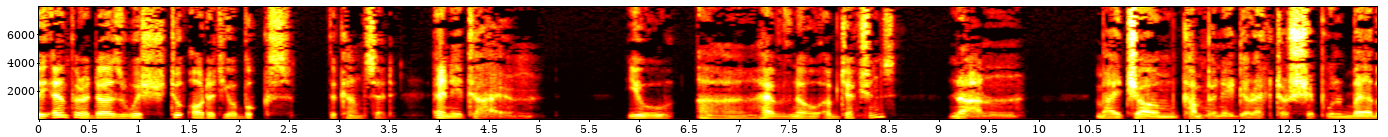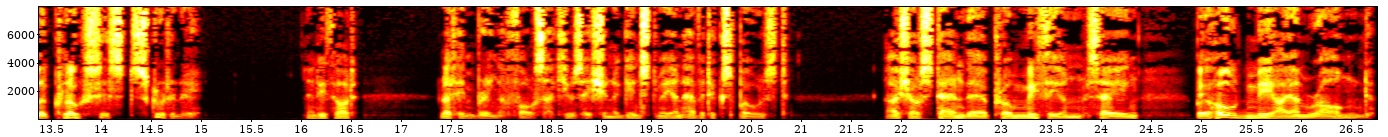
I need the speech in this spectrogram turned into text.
The Emperor does wish to audit your books, the Count said. Any time. You, uh, have no objections? None. My CHOAM company directorship will bear the closest scrutiny. And he thought, let him bring a false accusation against me and have it exposed. I shall stand there Promethean, saying, Behold me, I am wronged.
